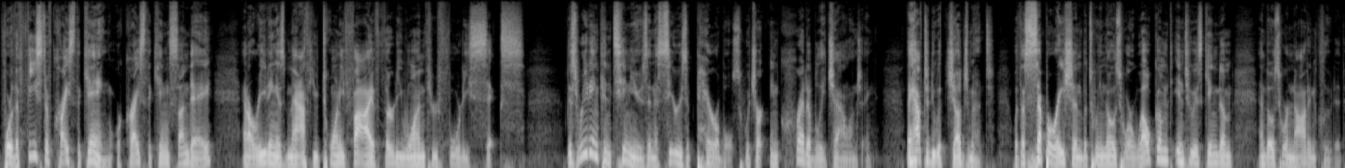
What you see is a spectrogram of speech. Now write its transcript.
for the Feast of Christ the King, or Christ the King Sunday. And our reading is Matthew 25, 31 through 46. This reading continues in a series of parables, which are incredibly challenging. They have to do with judgment with a separation between those who are welcomed into his kingdom and those who are not included.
